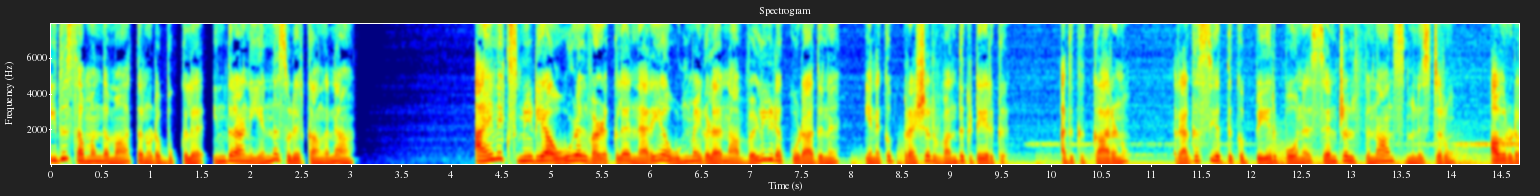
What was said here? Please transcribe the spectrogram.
இது சம்பந்தமா தன்னோட புக்ல இந்திராணி என்ன சொல்லிருக்காங்கன்னா ஐனெக்ஸ் மீடியா ஊழல் வழக்குல நிறைய உண்மைகளை நான் வெளியிடக்கூடாதுன்னு எனக்கு ப்ரெஷர் வந்துகிட்டே இருக்கு. அதுக்கு காரணம் ரகசியத்துக்கு பேர் போன சென்ட்ரல் ஃபினான்ஸ் மினிஸ்டரும் அவரோட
